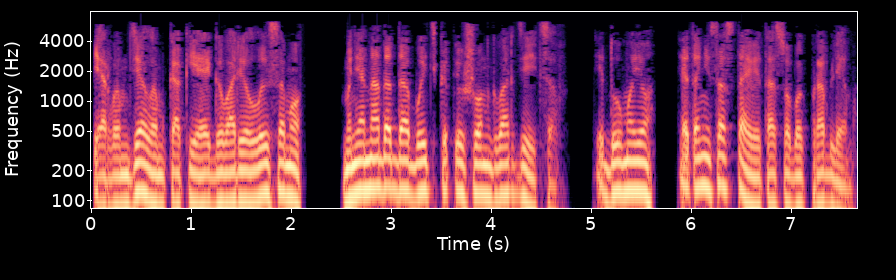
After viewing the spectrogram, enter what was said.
Первым делом, как я и говорил Лысому, мне надо добыть капюшон гвардейцев, и думаю, это не составит особых проблем.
